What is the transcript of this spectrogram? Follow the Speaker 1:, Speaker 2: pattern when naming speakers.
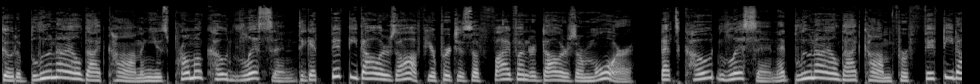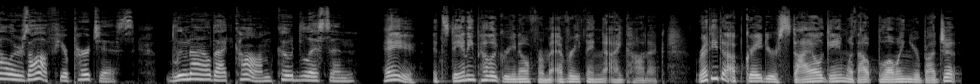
Speaker 1: Go to Bluenile.com and use promo code LISTEN to get $50 off your purchase of $500 or more. That's code LISTEN at Bluenile.com for $50 off your purchase. Bluenile.com code LISTEN.
Speaker 2: Hey, it's Danny Pellegrino from Everything Iconic. Ready to upgrade your style game without blowing your budget?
